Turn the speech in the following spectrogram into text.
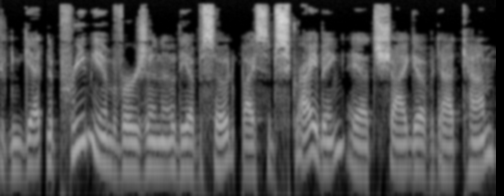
You can get the premium version of the episode by subscribing at chigov.com.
